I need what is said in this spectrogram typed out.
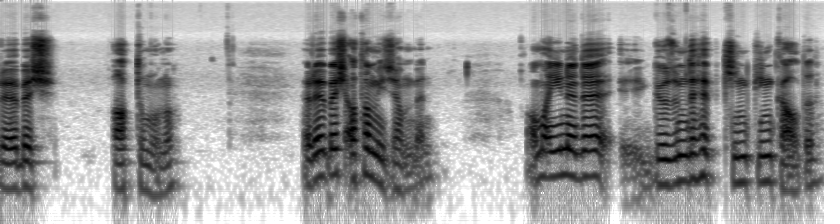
R5 attım onu. R5 atamayacağım ben. Ama yine de e, gözümde hep Kingpin kaldı.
